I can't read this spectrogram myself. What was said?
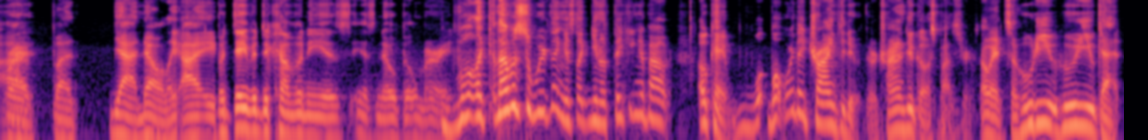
Uh, Right. but yeah, no, like I. But David Duchovny is is no Bill Murray. Well, like that was the weird thing. Is like you know thinking about okay, wh- what were they trying to do? They were trying to do Ghostbusters. Oh wait, so who do you who do you get?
